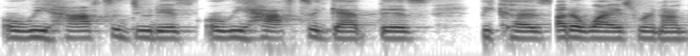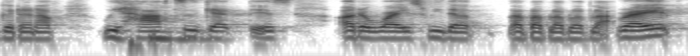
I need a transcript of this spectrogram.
or we have to do this, or we have to get this because otherwise we're not good enough. We have mm-hmm. to get this, otherwise we blah blah blah blah blah. Right? right?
